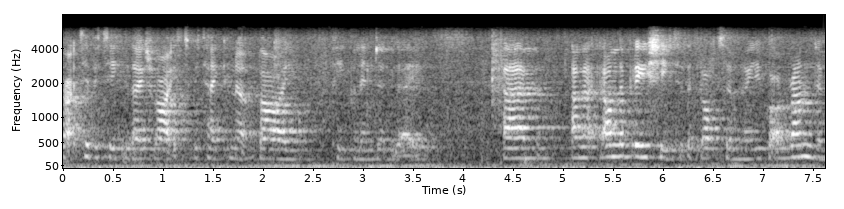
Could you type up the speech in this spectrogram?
for activity for those rights to be taken up by people in Dudley. Um, and on the blue sheet at the bottom, now you've got a random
